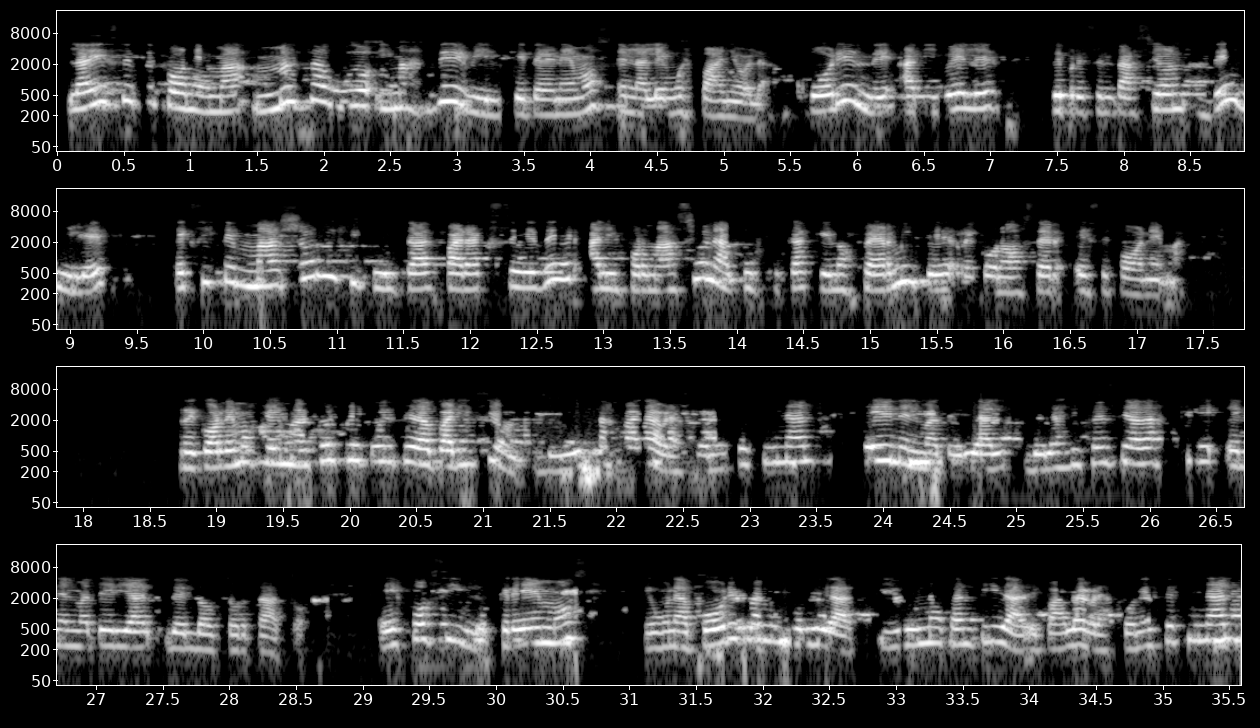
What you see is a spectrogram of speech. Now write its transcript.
La S es el fonema más agudo y más débil que tenemos en la lengua española. Por ende, a niveles de presentación débiles, existe mayor dificultad para acceder a la información acústica que nos permite reconocer ese fonema. Recordemos que hay mayor frecuencia de aparición de estas palabras con este final en el material de las licenciadas que en el material del doctor Tato. Es posible, creemos, que una pobre familiaridad y una cantidad de palabras con este final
